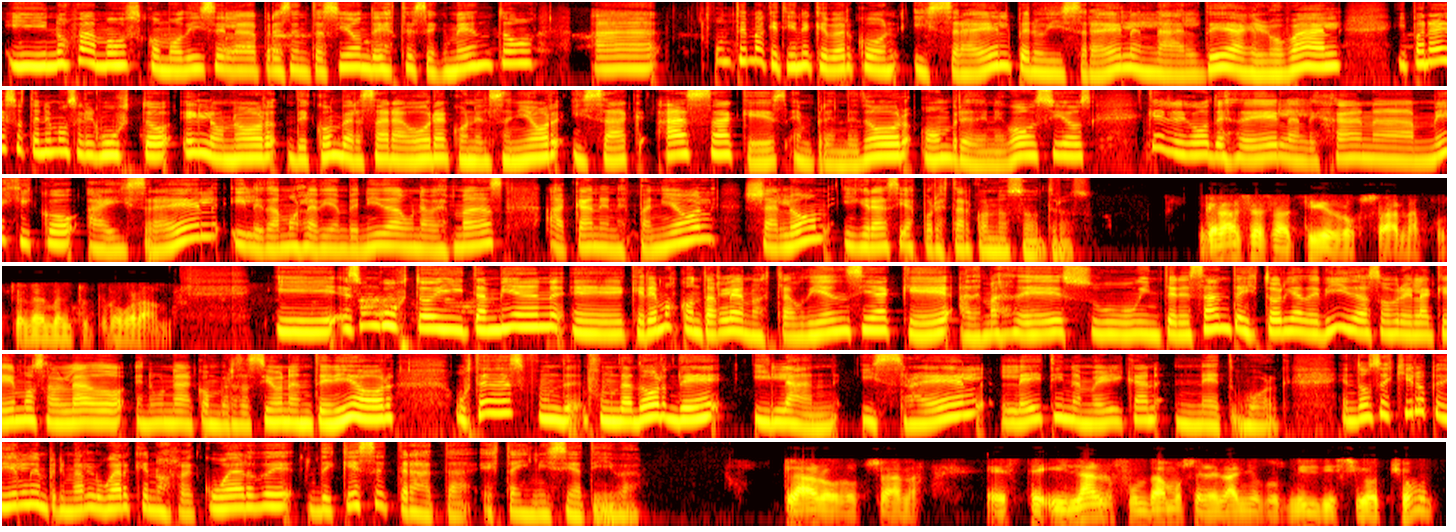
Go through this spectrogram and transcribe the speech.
Y nos vamos, como dice la presentación de este segmento, a un tema que tiene que ver con Israel, pero Israel en la aldea global. Y para eso tenemos el gusto, el honor de conversar ahora con el señor Isaac Asa, que es emprendedor, hombre de negocios, que llegó desde la lejana México a Israel. Y le damos la bienvenida una vez más acá en español. Shalom y gracias por estar con nosotros. Gracias a ti, Roxana, por tenerme en tu programa. Y es un gusto y también eh, queremos contarle a nuestra audiencia que además de su interesante historia de vida sobre la que hemos hablado en una conversación anterior, usted es fundador de ILAN, Israel Latin American Network. Entonces quiero pedirle en primer lugar que nos recuerde de qué se trata esta iniciativa. Claro, Roxana. Este, ILAN lo fundamos en el año 2018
